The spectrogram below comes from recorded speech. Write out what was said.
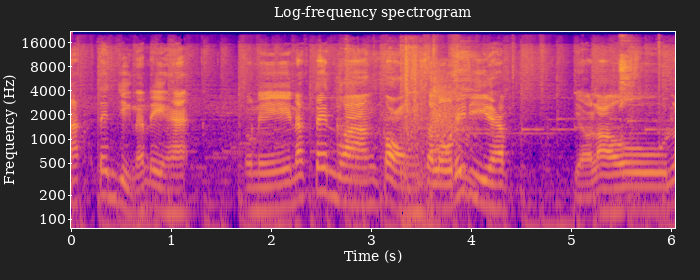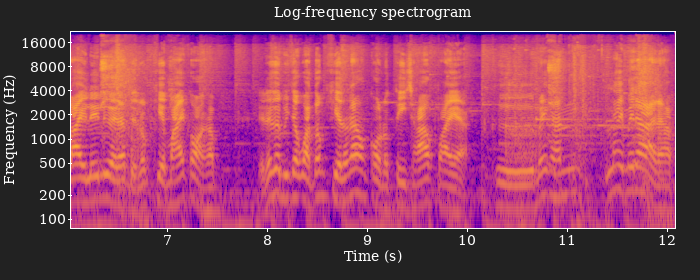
นักเต้นหญิงนั่นเองฮะ ตรงนี้นักเต้นวางกล่องสโลได้ดีนะครับ เดี๋ยวเราไล่เรื่อยๆแล้วเดี๋ยวเราเคลียร์ไม้ก่อนครับ เดี๋ยวถ้าเกิดมีจังหวะต้องเคลียร์ทางด้านของกล่องดนตรีเช้าไปอะ คือไม่งั้นไล่ไม่ได้นะครับ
